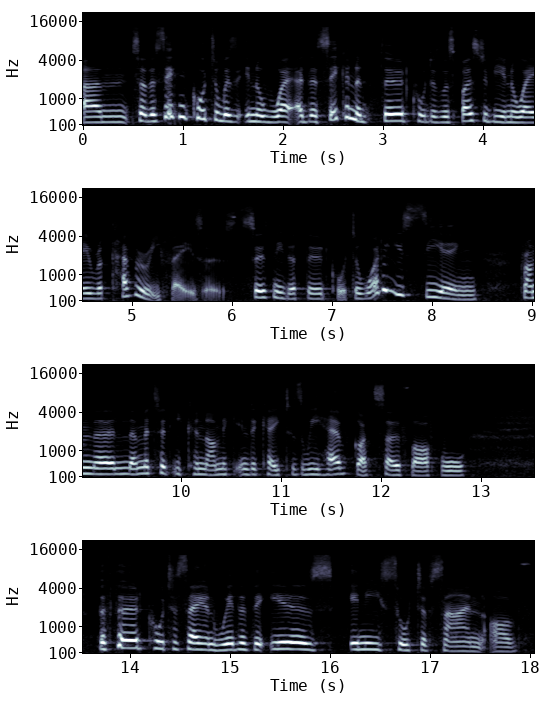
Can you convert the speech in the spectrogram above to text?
Um, so the second quarter was in a way, uh, the second and third quarters were supposed to be in a way recovery phases. Certainly the third quarter. What are you seeing from the limited economic indicators we have got so far for the third quarter say and whether there is any sort of sign of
